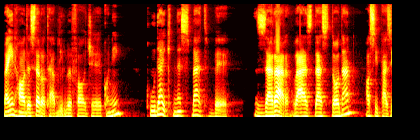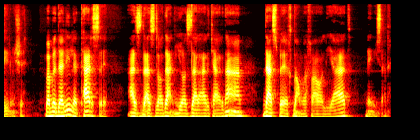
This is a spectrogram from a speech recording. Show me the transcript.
و این حادثه را تبدیل به فاجعه کنیم کودک نسبت به ضرر و از دست دادن آسیب پذیر میشه و به دلیل ترس از دست دادن یا ضرر کردن دست به اقدام و فعالیت نمی‌زنه.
